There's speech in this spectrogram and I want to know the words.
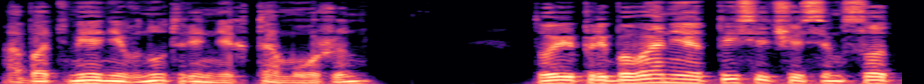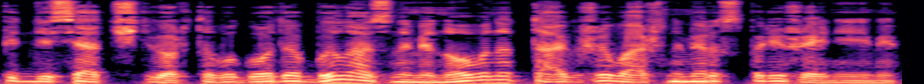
об отмене внутренних таможен, то и пребывание 1754 года было ознаменовано также важными распоряжениями.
